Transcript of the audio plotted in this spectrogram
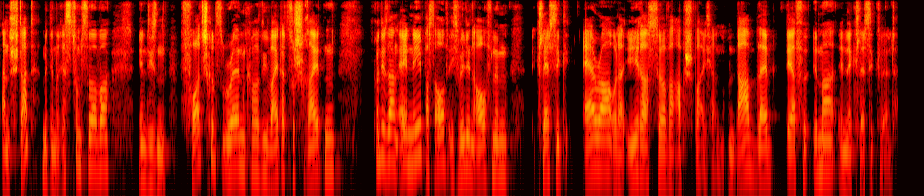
anstatt mit dem Rest vom Server in diesen Fortschrittsrealm quasi weiterzuschreiten, könnt ihr sagen, ey, nee, pass auf, ich will den auf einem Classic Era oder Era Server abspeichern. Und da bleibt der für immer in der Classic-Welt.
